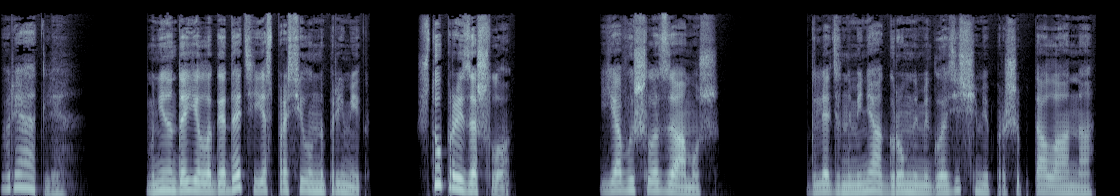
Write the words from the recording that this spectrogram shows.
«Вряд ли». Мне надоело гадать, и я спросила напрямик. «Что произошло?» «Я вышла замуж». Глядя на меня огромными глазищами, прошептала она,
